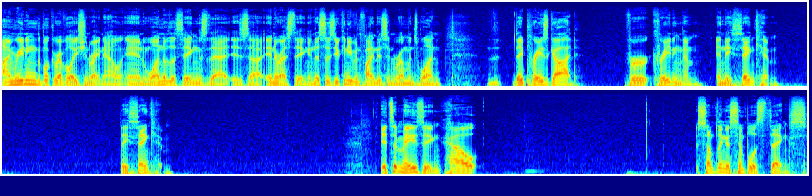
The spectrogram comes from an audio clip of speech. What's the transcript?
I'm reading the book of Revelation right now, and one of the things that is uh, interesting, and this is, you can even find this in Romans 1, th- they praise God for creating them and they thank Him they thank him. It's amazing how something as simple as thanks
